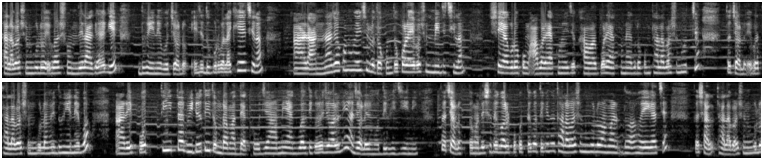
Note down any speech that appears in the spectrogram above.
থালা বাসনগুলো এবার সন্ধ্যের আগে আগে ধুয়ে নেব, চলো। এই যে দুপুরবেলা খেয়েছিলাম আর রান্না যখন হয়েছিল, তখন তো কড়াই বাসন মেজেছিলাম সে একরকম, আবার এখন এই যে খাওয়ার পরে এখন একরকম থালা বাসন হচ্ছে। তো চলো, এবার থালা বাসনগুলো আমি ধুয়ে নেব। আর এই প্রতিটা ভিডিওতেই তোমরা আমার দেখো যে আমি এক বালতি করে জল নিই আর জলের মধ্যে ভিজিয়ে নিই। তো চলো, তোমাদের সাথে গল্প করতে করতে কিন্তু থালা বাসনগুলো আমার ধোয়া হয়ে গেছে। তো থালা বাসনগুলো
